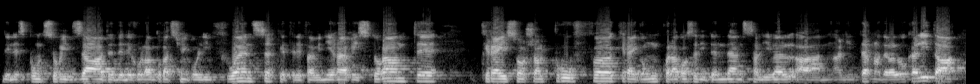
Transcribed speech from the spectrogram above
delle sponsorizzate, delle collaborazioni con l'influencer che te le fa venire al ristorante, crei social proof, crei comunque la cosa di tendenza a livello, a, all'interno della località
